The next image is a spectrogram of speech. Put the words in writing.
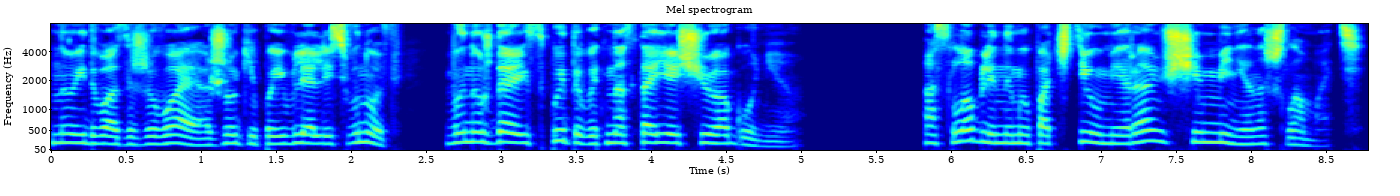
Но едва заживая, ожоги появлялись вновь, вынуждая испытывать настоящую агонию. Ослабленным и почти умирающим меня нашла мать.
